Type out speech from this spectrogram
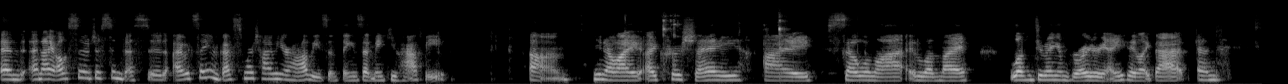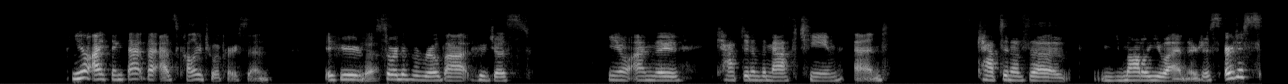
and and i also just invested i would say invest more time in your hobbies and things that make you happy um you know i i crochet i sew a lot i love my love doing embroidery anything like that and you know i think that that adds color to a person if you're Yeah. sort of a robot who just you know i'm the captain of the math team and captain of the model un or just or just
